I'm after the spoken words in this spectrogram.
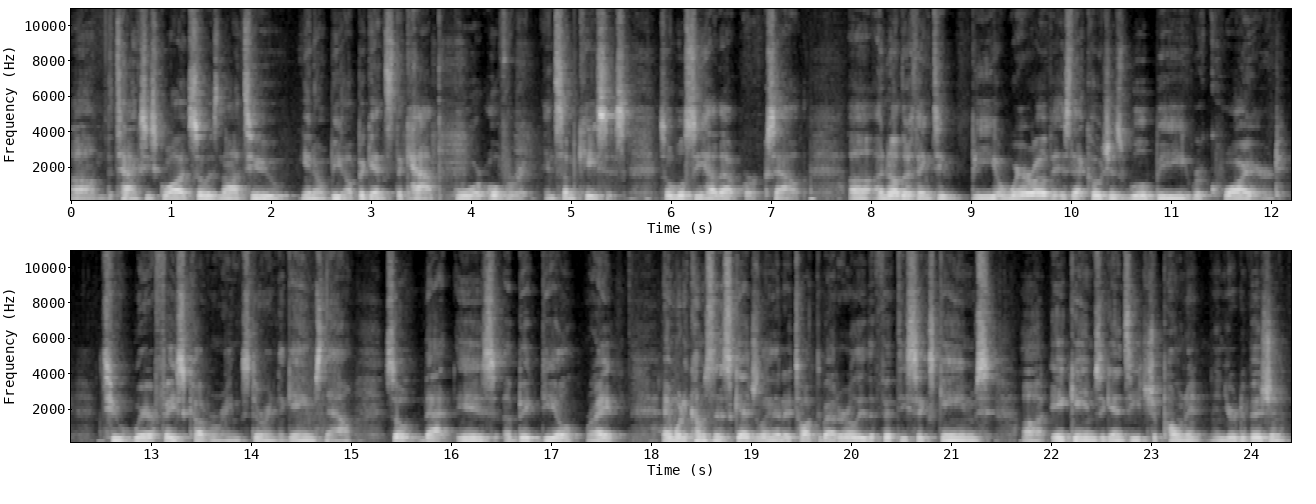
um, the taxi squad so as not to, you know, be up against the cap or over it in some cases. So we'll see how that works out. Uh, another thing to be aware of is that coaches will be required to wear face coverings during the games now. So that is a big deal, right? And when it comes to the scheduling that I talked about earlier, the 56 games, uh, eight games against each opponent in your division,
